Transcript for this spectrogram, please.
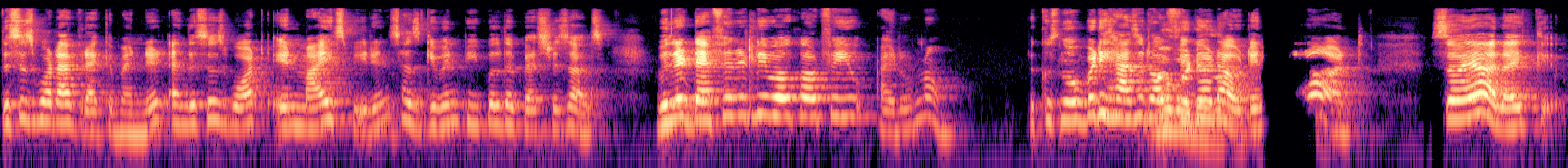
This is what I've recommended. And this is what, in my experience, has given people the best results. Will it definitely work out for you? I don't know. Because nobody has it all Nobody figured out and. So, yeah, like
